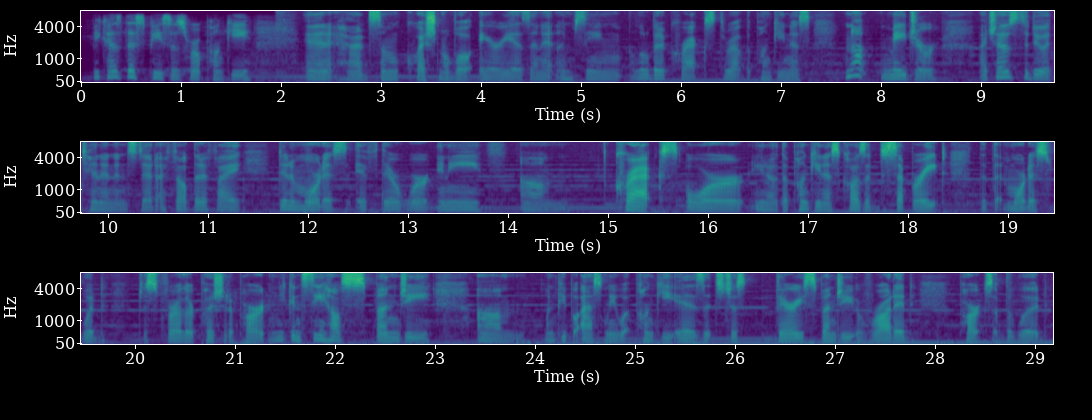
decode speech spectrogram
Because this piece is real punky and it had some questionable areas in it, I'm seeing a little bit of cracks throughout the punkiness. Not major. I chose to do a tenon instead. I felt that if I did a mortise, if there were any um, cracks or, you know, the punkiness cause it to separate, that that mortise would just further push it apart. And you can see how spongy, um, when people ask me what punky is, it's just very spongy, rotted parts of the wood.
